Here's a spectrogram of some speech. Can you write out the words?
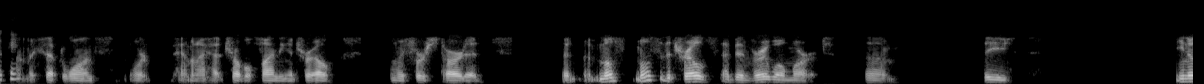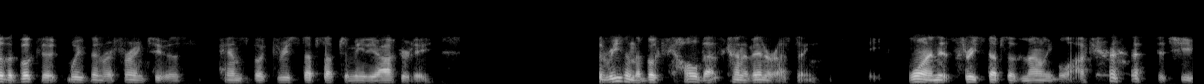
Okay. Um, except once, where Pam and I had trouble finding a trail when we first started. But, most most of the trails have been very well marked. Um, the you know the book that we've been referring to is Pam's book, Three Steps Up to Mediocrity. The reason the book's called that's kind of interesting. One, it's three steps of the mounting block that she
